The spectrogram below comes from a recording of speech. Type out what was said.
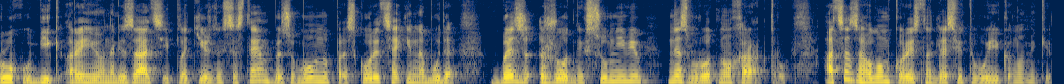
рух у бік регіоналізації платіжних систем безумовно прискориться і набуде без жодних сумнівів незворотного характеру. А це загалом корисно для світової економіки.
